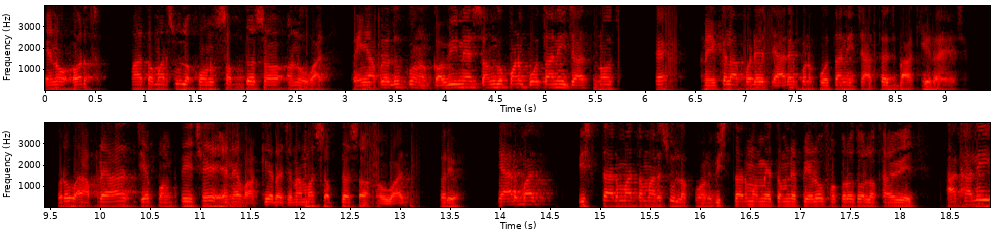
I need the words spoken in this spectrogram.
એનો અર્થમાં તમારે શું લખવાનું? શબ્દ સહ અનુવાદ. અહીંયા આપણે લખવાનું, કવિને સંગ પણ પોતાની જાતનો છે અને એકલા પડે ત્યારે પણ પોતાની જાત જ બાકી રહે છે. બરોબર? આપણે આ જે પંક્તિ છે એને વાક્ય રચનામાં શબ્દ સહ અનુવાદ કર્યો. ત્યારબાદ વિસ્તારમાં તમારે શું લખવાનું? વિસ્તારમાં મેં તમને પહેલો ફકરો તો લખાવ્યો. આ ખાલી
